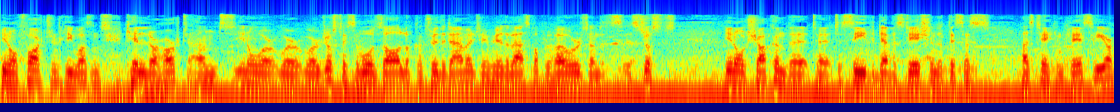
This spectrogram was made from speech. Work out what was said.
you know, fortunately wasn't killed or hurt. And you know, we're, we're, we're just, I suppose, all looking through the damage in here the last couple of hours, and it's, it's just, you know, shocking to, to, to see the devastation that this has, has taken place here.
